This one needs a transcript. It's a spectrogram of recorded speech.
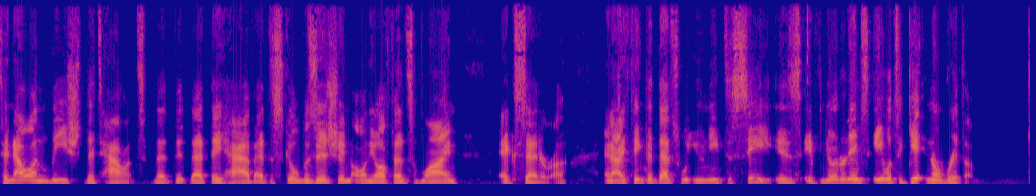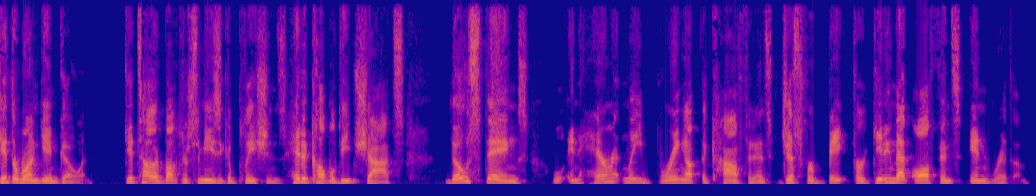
to now unleash the talent that, that, that they have at the skill position on the offensive line, etc. And I think that that's what you need to see is if Notre Dame's able to get in a rhythm, get the run game going, get Tyler Buchner some easy completions, hit a couple deep shots, those things will inherently bring up the confidence just for ba- for getting that offense in rhythm.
